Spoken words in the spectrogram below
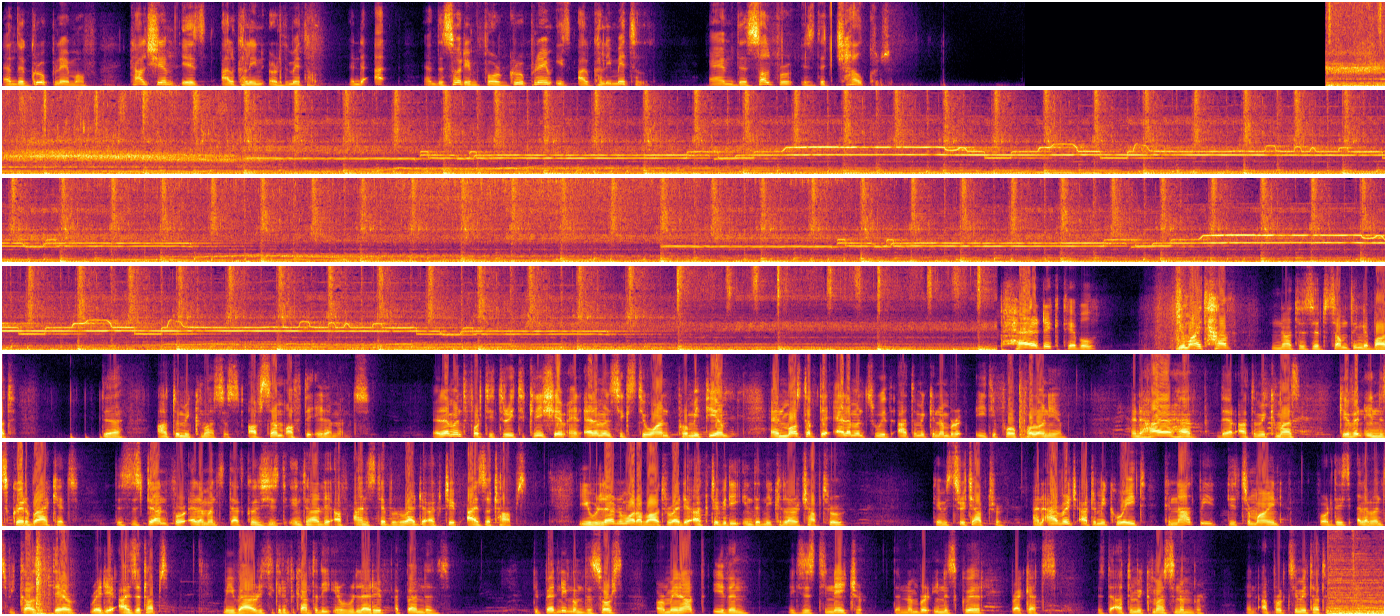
and the group name of calcium is alkaline earth metal and the, and the sodium for group name is alkali metal and the sulfur is the chalcogen. Periodic table, you might have noticed something about the atomic masses of some of the elements. Element 43 technetium and element 61 promethium and most of the elements with atomic number 84 polonium and higher have their atomic mass given in square brackets. This is done for elements that consist entirely of unstable radioactive isotopes. You will learn more about radioactivity in the nuclear chapter, chemistry chapter. An average atomic weight cannot be determined for these elements because their radioisotopes may vary significantly in relative abundance, depending on the source or may not even exist in nature. The number in square brackets is the atomic mass number, an approximate atomic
